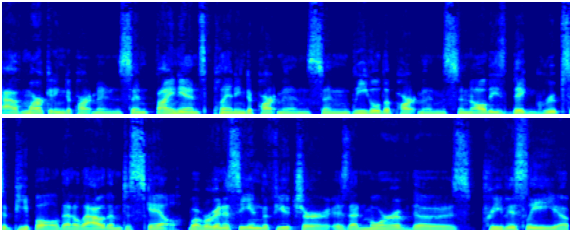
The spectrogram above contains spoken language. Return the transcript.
have marketing departments and finance planning departments and legal departments and all these big groups of people that allow them to scale. What we're going to see in the future is that more of those previously uh,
